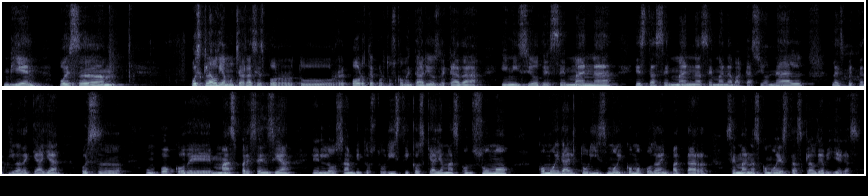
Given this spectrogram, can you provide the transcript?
Bien, pues, um, pues Claudia, muchas gracias por tu reporte, por tus comentarios de cada inicio de semana, esta semana, semana vacacional, la expectativa de que haya pues uh, un poco de más presencia en los ámbitos turísticos, que haya más consumo, ¿Cómo irá el turismo y cómo podrá impactar semanas como estas, Claudia Villegas?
